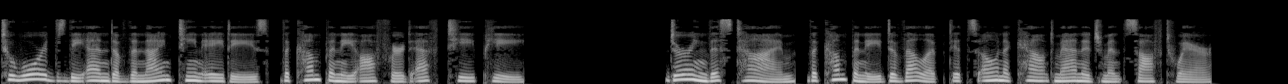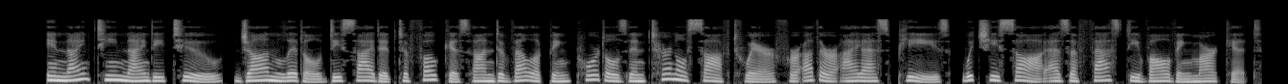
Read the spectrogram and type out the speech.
Towards the end of the 1980s, the company offered FTP. During this time, the company developed its own account management software. In 1992, John Little decided to focus on developing Portal's internal software for other ISPs, which he saw as a fast-evolving market.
